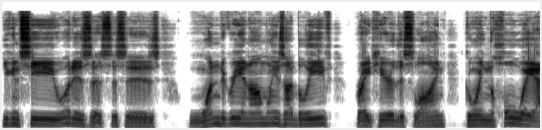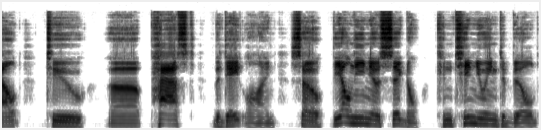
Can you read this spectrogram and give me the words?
You can see, what is this? This is one degree anomalies, I believe. Right here, this line, going the whole way out to uh, past the date line. So the El Nino signal continuing to build,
